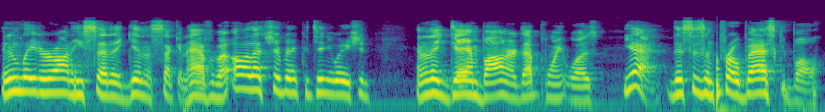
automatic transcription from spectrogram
And then later on, he said it again the second half about oh that should have been a continuation. And I think Dan Bonner at that point was yeah, this isn't pro basketball.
